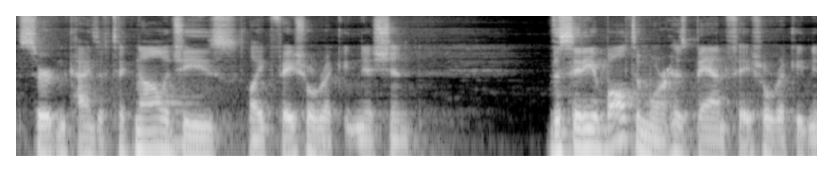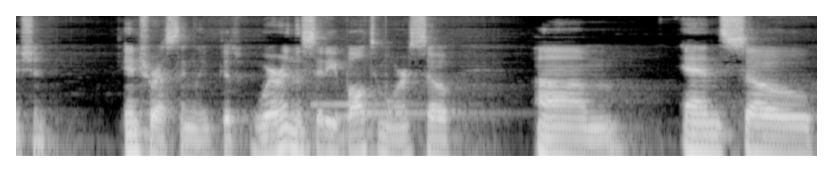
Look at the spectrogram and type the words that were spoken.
certain kinds of technologies like facial recognition the city of baltimore has banned facial recognition interestingly, because we're in the city of Baltimore. So, um, and so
